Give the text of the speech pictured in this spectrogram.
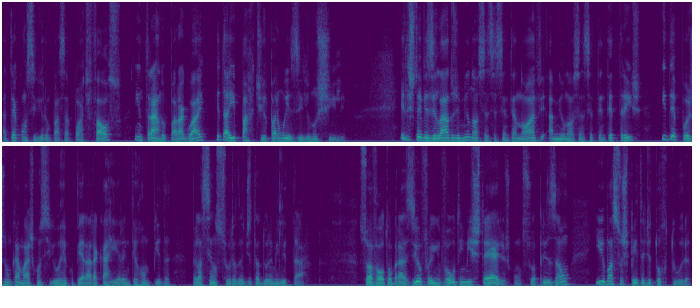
até conseguir um passaporte falso, entrar no Paraguai e daí partir para um exílio no Chile. Ele esteve exilado de 1969 a 1973 e depois nunca mais conseguiu recuperar a carreira interrompida pela censura da ditadura militar. Sua volta ao Brasil foi envolta em mistérios, com sua prisão e uma suspeita de tortura.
